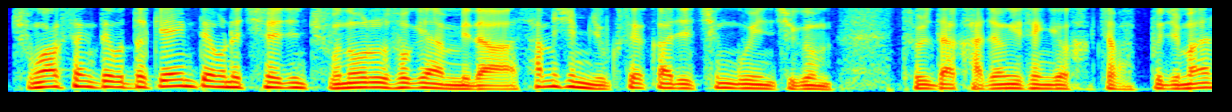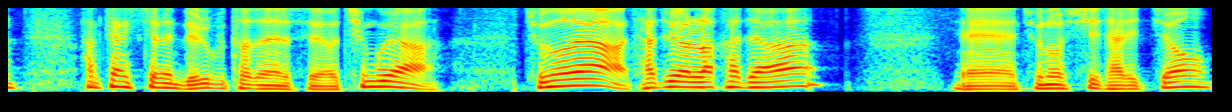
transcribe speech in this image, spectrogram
중학생 때부터 게임 때문에 친해진 준호를 소개합니다. 36세까지 친구인 지금 둘 다 가정이 생겨 각자 바쁘지만 학창시절에 늘 붙어 다녔어요. 친구야, 준호야, 자주 연락하자. 예, 준호 씨 잘 있죠?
